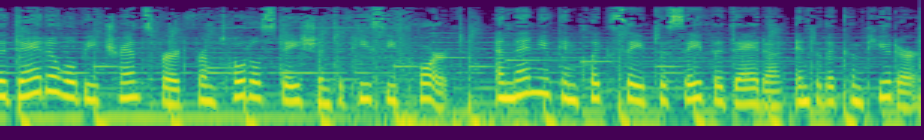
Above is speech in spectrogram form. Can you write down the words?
The data will be transferred from total station to PC port, and then you can click Save to save the data into the computer.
